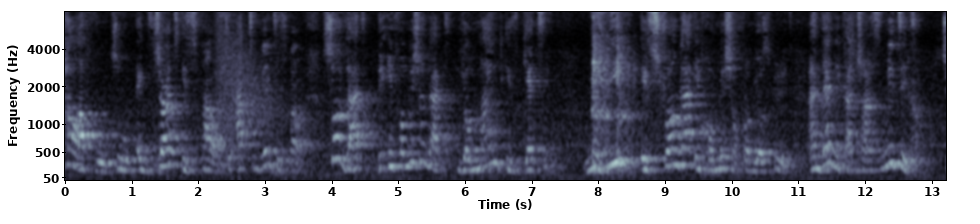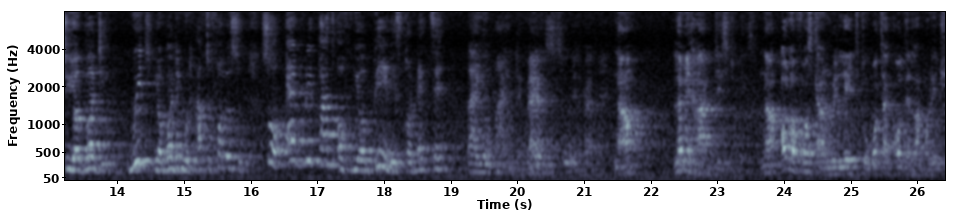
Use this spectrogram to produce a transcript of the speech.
powerful, to exert its power, to activate its power, so that the information that your mind is getting will be a stronger information from your spirit, and then it can transmit it to your body, which your body would have to follow suit. So every part of your being is connected by your mind. Amen. Amen. Now, let me add this to this. Now, all of us can relate to what I call the laboratory.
